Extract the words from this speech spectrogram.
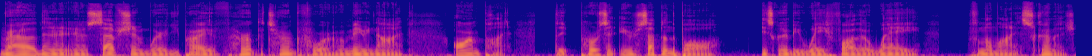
rather than an interception where you probably have heard the term before, or maybe not, arm punt. The person intercepting the ball is going to be way farther away from the line of scrimmage.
